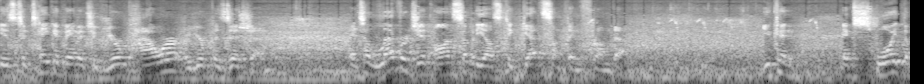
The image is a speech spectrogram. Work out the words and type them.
is to take advantage of your power or your position and to leverage it on somebody else to get something from them. You can exploit the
